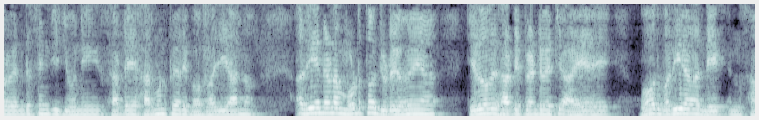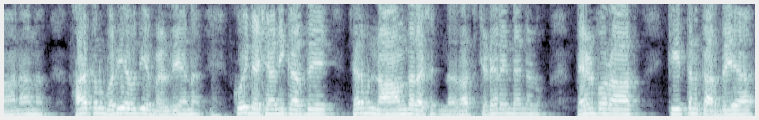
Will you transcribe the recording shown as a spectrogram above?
ਰਵਿੰਦਰ ਸਿੰਘ ਜੀ ਜੋਨੀ ਸਾਡੇ ਹਰਮਨ ਪਿਆਰੇ ਬਾਬਾ ਜੀ ਹਨ। ਅਸੀਂ ਇਹਨਾਂ ਨਾਲ ਮੁੱਢ ਤੋਂ ਜੁੜੇ ਹੋਏ ਆ ਜਦੋਂ ਦੇ ਸਾਡੇ ਪਿੰਡ ਵਿੱਚ ਆਏ ਇਹ, ਬਹੁਤ ਵਧੀਆ ਨੇਕ ਇਨਸਾਨ ਹਨ। ਹਰ ਇੱਕ ਨੂੰ ਵਧੀਆ ਵਧੀਆ ਮਿਲਦੇ ਹਨ। ਕੋਈ ਨਸ਼ਾ ਨਹੀਂ ਕਰਦੇ, ਸਿਰਫ ਨਾਮ ਦਾ ਰਸ ਚੜਿਆ ਰਹਿੰਦਾ ਇਹਨਾਂ ਨੂੰ। ਦਿਨ ਪਰ ਰਾਤ ਕੀਰਤਨ ਕਰਦੇ ਆ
